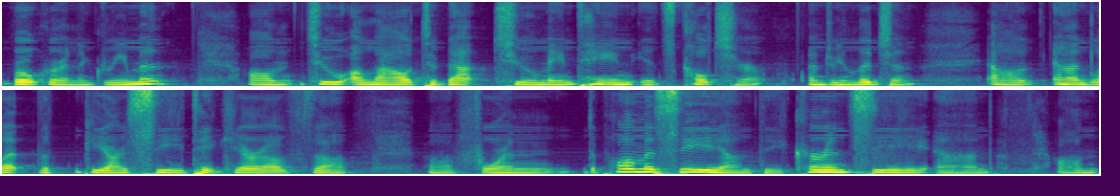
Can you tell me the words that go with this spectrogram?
broker an agreement um, to allow Tibet to maintain its culture and religion uh, and let the PRC take care of the uh, foreign diplomacy and the currency and um,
